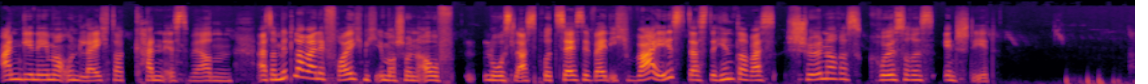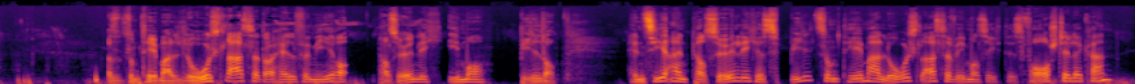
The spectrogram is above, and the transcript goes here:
angenehmer und leichter kann es werden. Also mittlerweile freue ich mich immer schon auf Loslassprozesse, weil ich weiß, dass dahinter was Schöneres, Größeres entsteht. Also zum Thema Loslassen, da helfen mir persönlich immer Bilder. Haben Sie ein persönliches Bild zum Thema Loslassen, wie man sich das vorstellen kann?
